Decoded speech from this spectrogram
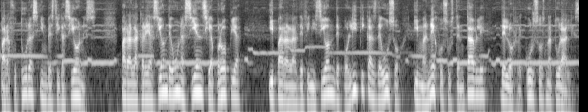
para futuras investigaciones, para la creación de una ciencia propia y para la definición de políticas de uso y manejo sustentable de los recursos naturales.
